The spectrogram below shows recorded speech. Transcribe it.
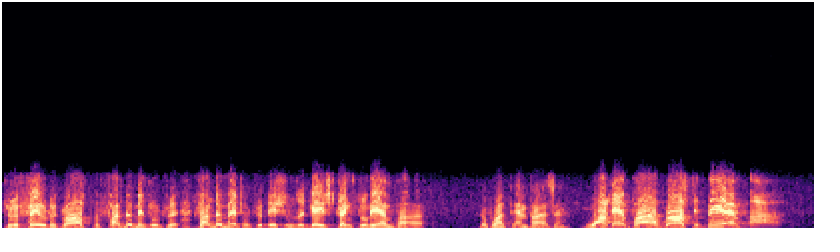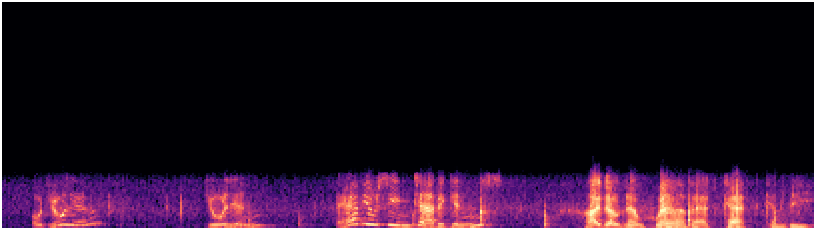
should have failed to grasp the fundamental, tra- fundamental traditions that gave strength to the empire. Of what empire, sir? What empire? Blast it, the empire! Oh, Julian? Julian? Have you seen Tabbykins? I don't know where that cat can be.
